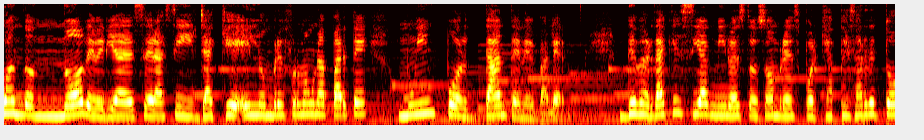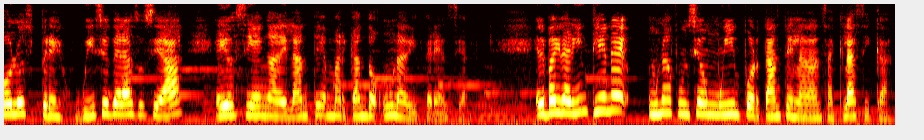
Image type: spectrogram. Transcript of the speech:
cuando no debería de ser así, ya que el hombre forma una parte muy importante en el ballet. De verdad que sí admiro a estos hombres porque a pesar de todos los prejuicios de la sociedad, ellos siguen adelante marcando una diferencia. El bailarín tiene una función muy importante en la danza clásica,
